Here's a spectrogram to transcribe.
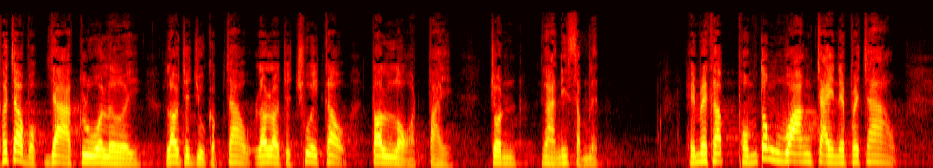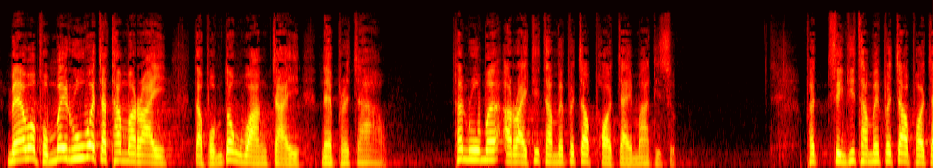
พระเจ้าบอกอย่ากลัวเลย เราจะอยู่กับเจ้าแล้วเราจะช่วยเจ้าตลอดไป จนงานนี้สำเร็จ เห็นไหมครับ ผมต้องวางใจในพระเจ้า แม้ว่าผมไม่รู้ว่าจะทำอะไร แต่ผมต้องวางใจในพระเจ้า ท่านรู้ไหมอะไรที่ทำให้พระเจ้าพอใจมากที่สุดสิ่งที่ทำให้พระเจ้าพอใจ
